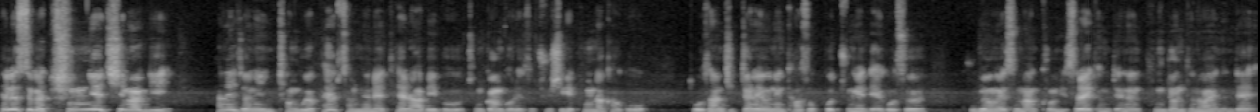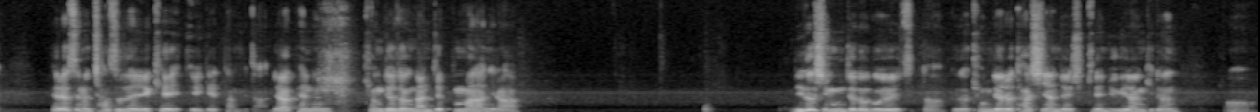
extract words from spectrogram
페레스가 총리에 취임하기 한 해 전인 1983년에 텔아비브 증권거래소 주식이 폭락하고 도산 직전의 은행 다섯 곳 중에 네 곳을 구경했을 만큼 이스라엘 경제는 풍전등화했는데 페레스는 자수전에 이렇게 얘기했답니다. 내 앞에는 경제적 난제뿐만 아니라 리더십 문제도 놓여 있었다. 그래서 경제를 다시 안정시키는 유일한 길은 어,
